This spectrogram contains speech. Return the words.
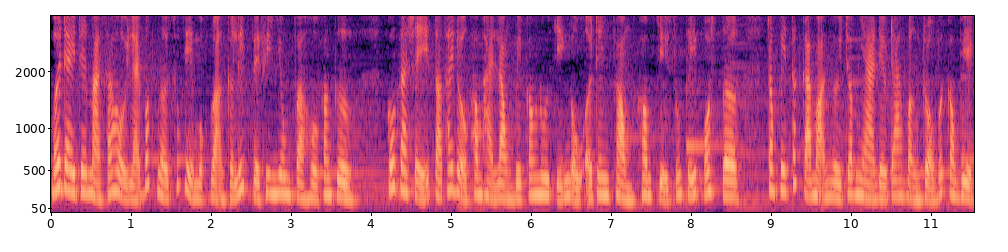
Mới đây trên mạng xã hội lại bất ngờ xuất hiện một đoạn clip về Phi Nhung và Hồ Văn Cường. Cố ca sĩ tỏ thái độ không hài lòng vì con nuôi chỉ ngủ ở trên phòng không chịu xuống ký poster, trong khi tất cả mọi người trong nhà đều đang bận rộn với công việc.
